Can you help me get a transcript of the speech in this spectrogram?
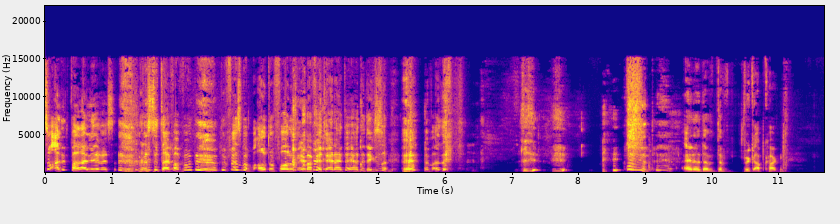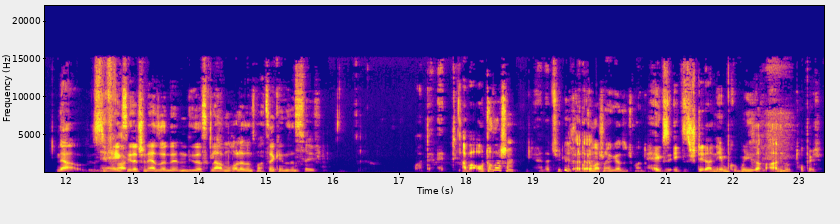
So alle parallel, weißt du. Du bist total verwirrt. Du fährst mit dem Auto vorne und immer fährt einer hinterher und du denkst so, hä? Was? Alter, da, da wirklich abkacken. Ja, ist die ich Frage. sehe das schon eher so in, in dieser Sklavenrolle, sonst macht's ja keinen Sinn. Safe. Oh, der, Aber Autowaschen? ja, natürlich, Alter. Autowaschen eigentlich ganz entspannt. Hey, ich, ich stehe daneben, guck mir die Sache an und toppig.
